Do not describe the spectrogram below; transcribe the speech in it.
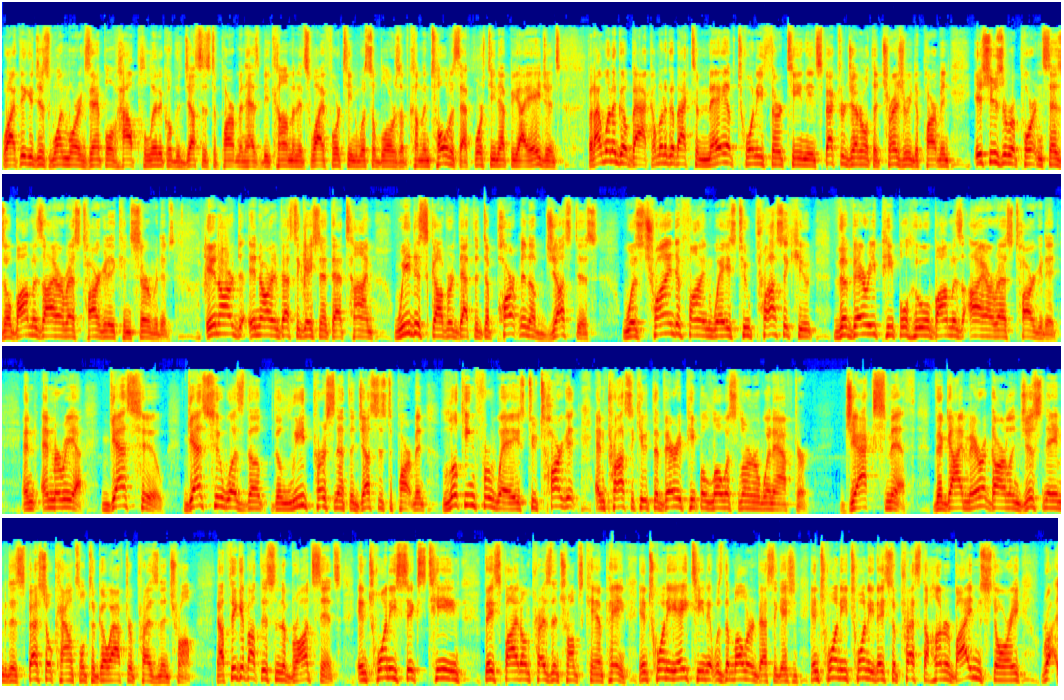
Well, I think it's just one more example of how political the Justice Department has become, and it's why 14 whistleblowers have come and told us that 14 FBI agents. But I want to go back. I want to go back to May of 2013. The Inspector General at the Treasury Department issues a report and says Obama's IRS targeted conservatives. In our in our investigation at that time, we discovered that the Department of Justice was trying to find ways to prosecute the very people who Obama's IRS targeted. And, and Maria, guess who? Guess who was the, the lead person at the Justice Department looking for ways to target and prosecute the very people Lois Lerner went after? Jack Smith, the guy Merrick Garland just named as special counsel to go after President Trump. Now, think about this in the broad sense. In 2016, they spied on President Trump's campaign. In 2018, it was the Mueller investigation. In 2020, they suppressed the Hunter Biden story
